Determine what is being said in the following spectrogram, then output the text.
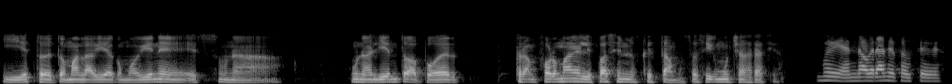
y esto de tomar la vida como viene es una, un aliento a poder transformar el espacio en los que estamos. Así que muchas gracias. Muy bien, no, gracias a ustedes.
